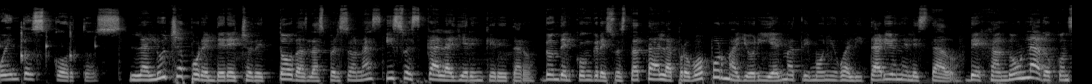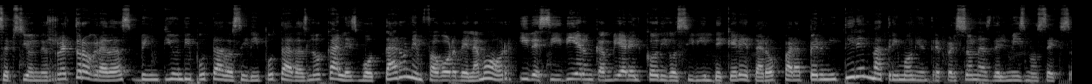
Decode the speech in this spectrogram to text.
Cuentos cortos. La lucha por el derecho de todas las personas hizo escala ayer en Querétaro, donde el Congreso Estatal aprobó por mayoría el matrimonio igualitario en el Estado. Dejando a un lado concepciones retrógradas, 21 diputados y diputadas locales votaron en favor del amor y decidieron cambiar el Código Civil de Querétaro para permitir el matrimonio entre personas del mismo sexo.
